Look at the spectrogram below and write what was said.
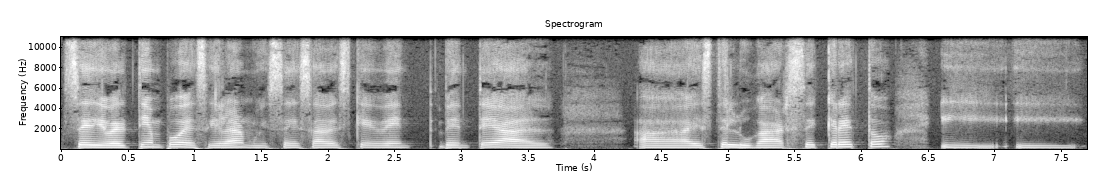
se dio el tiempo de decirle a Moisés, sabes que vente al, a este lugar secreto y, y,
